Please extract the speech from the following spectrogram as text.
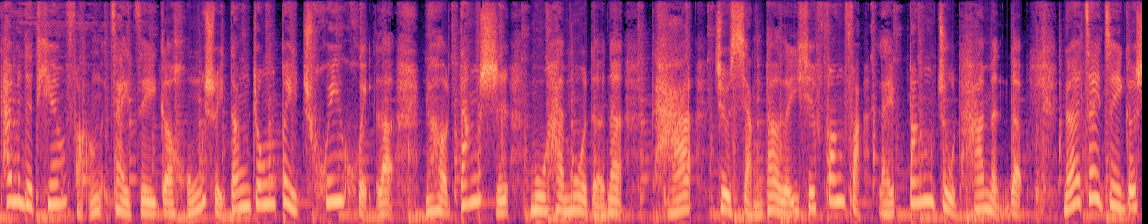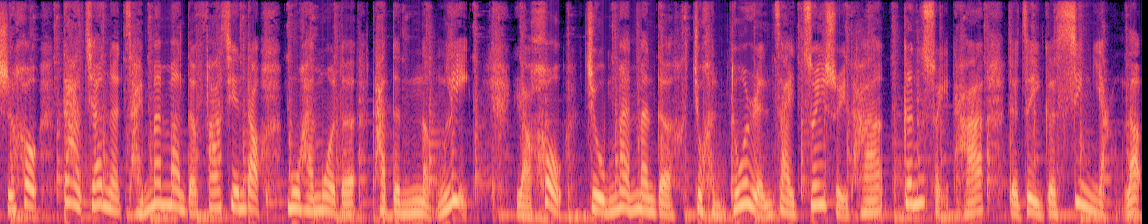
他们的天房在这个洪水当中被摧毁了，然后当时穆罕默德呢，他就想到了一些方法来帮助他们的。然后在这个时候，大家呢才慢慢的发现到穆罕默德他的能力，然后就慢慢的就很多人在追随他、跟随他的这个信仰了。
